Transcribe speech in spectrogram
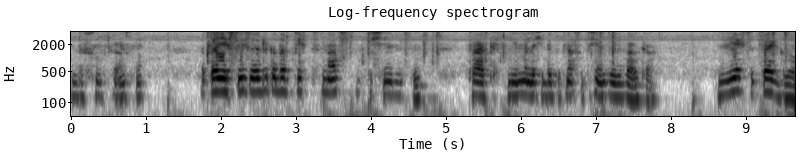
Dobra. A to jest niestety tylko do 15 tysięcy. Tak, nie mylę się, do 15 tysięcy jest walka. Nie chcę tego.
